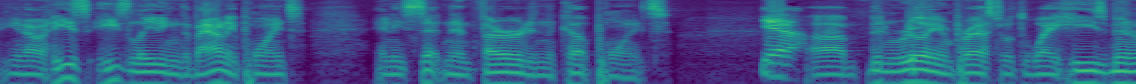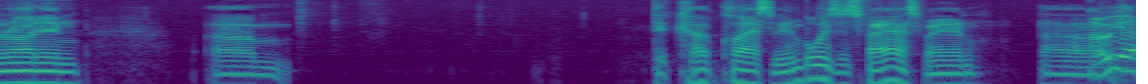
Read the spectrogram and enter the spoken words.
you know, he's he's leading the bounty points, and he's sitting in third in the cup points. yeah. Um, been really impressed with the way he's been running. Um, the Cup class in boys is fast, man. Uh, Oh, yeah.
